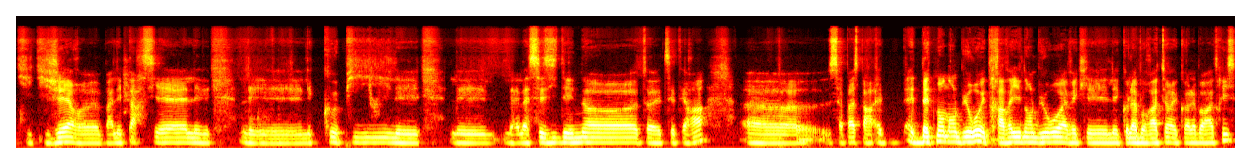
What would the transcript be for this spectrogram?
qui, gèrent euh, bah, les partiels, les, les, les copies, les, la, la, saisie des notes, etc. ça passe par être, bêtement dans le bureau et travailler dans le bureau avec les, collaborateurs et collaboratrices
